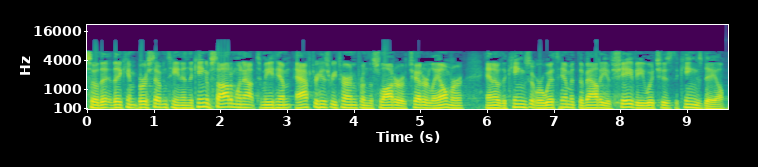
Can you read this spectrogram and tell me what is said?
So they, they came, verse 17, And the king of Sodom went out to meet him after his return from the slaughter of Chedorlaomer and of the kings that were with him at the valley of Shaveh, which is the king's dale.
